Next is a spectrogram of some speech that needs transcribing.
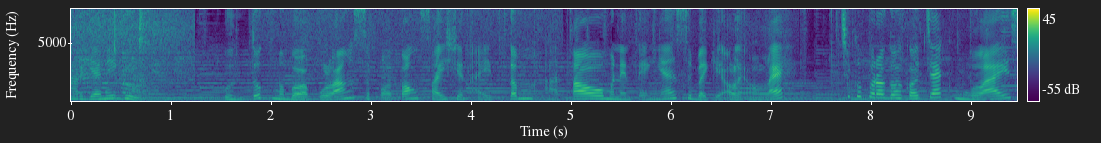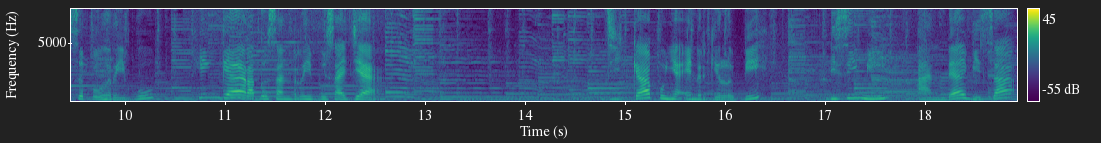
harga nego untuk membawa pulang sepotong fashion item atau menentengnya sebagai oleh-oleh cukup merogoh kocek mulai 10.000 hingga ratusan ribu saja. Jika punya energi lebih, di sini Anda bisa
